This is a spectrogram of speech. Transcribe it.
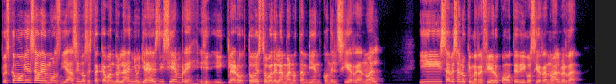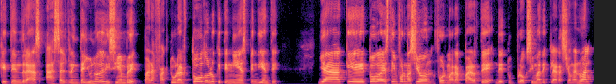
Pues como bien sabemos, ya se nos está acabando el año, ya es diciembre y, y, claro, todo esto va de la mano también con el cierre anual. Y sabes a lo que me refiero cuando te digo cierre anual, ¿verdad? Que tendrás hasta el 31 de diciembre para facturar todo lo que tenías pendiente ya que toda esta información formará parte de tu próxima declaración anual,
